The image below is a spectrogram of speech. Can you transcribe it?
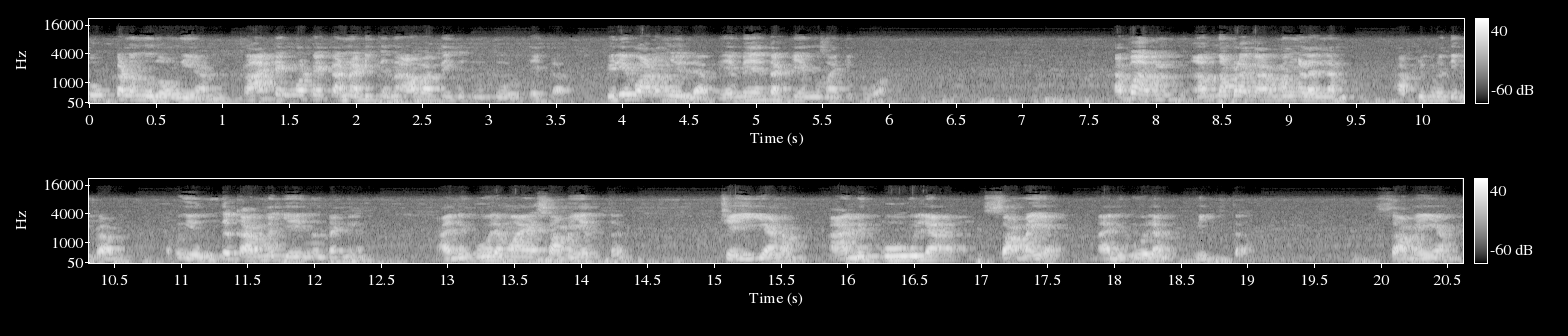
തൂക്കണം എന്ന് തോന്നിയാണ്. കാറ്റ് എങ്ങോട്ടേക്കാണ് അടിക്കുന്ന ആ ഭാഗത്തേക്ക് തൂത്ത് കൊടുത്തേക്കാം. വലിയ പാടൊന്നുമില്ല. വേഗം തട്ടി അങ്ങ് മാറ്റി പോവാം. അപ്പോൾ അഭി അഹ് നമ്മളെ കർമ്മങ്ങളെല്ലാം അഭിവൃദ്ധി പ്രാപിക്കും അപ്പോൾ എന്ത് കർമ്മം ചെയ്യുന്നുണ്ടെങ്കിലും അനുകൂലമായ സമയത്ത് ചെയ്യണം. അനുകൂല സമയം. അനുകൂലം മിത്രം സമയം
